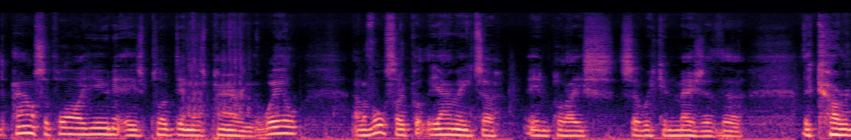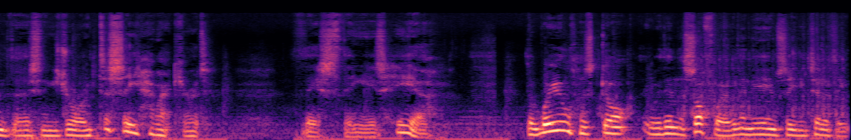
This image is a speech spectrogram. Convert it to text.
The power supply unit is plugged in as powering the wheel and I've also put the ammeter in place so we can measure the the current that this thing is drawing to see how accurate this thing is here. The wheel has got, within the software, within the EMC utility,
